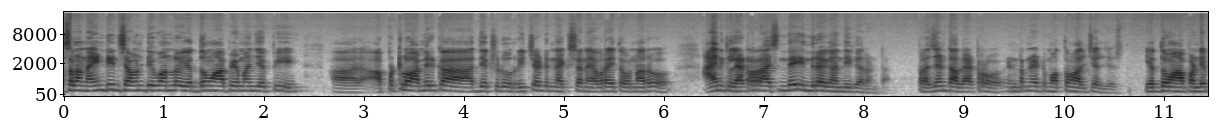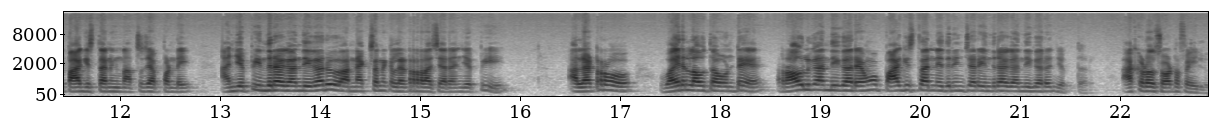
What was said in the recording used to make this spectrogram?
అసలు నైన్టీన్ సెవెంటీ వన్లో యుద్ధం ఆపేయమని చెప్పి అప్పట్లో అమెరికా అధ్యక్షుడు రిచర్డ్ నెక్సన్ ఎవరైతే ఉన్నారో ఆయనకి లెటర్ రాసిందే ఇందిరాగాంధీ గారు అంట ప్రజెంట్ ఆ లెటర్ ఇంటర్నెట్ మొత్తం హల్చల్ చేస్తుంది. యుద్ధం ఆపండి పాకిస్తాన్కి నచ్చ చెప్పండి అని చెప్పి ఇందిరాగాంధీ గారు ఆ నెక్సన్కి లెటర్ రాశారని చెప్పి ఆ లెటరు వైరల్ అవుతూ ఉంటే రాహుల్ గాంధీ గారేమో పాకిస్తాన్ని ఎదిరించారు ఇందిరాగాంధీ గారు అని చెప్తారు. అక్కడ చోట ఫెయిల్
